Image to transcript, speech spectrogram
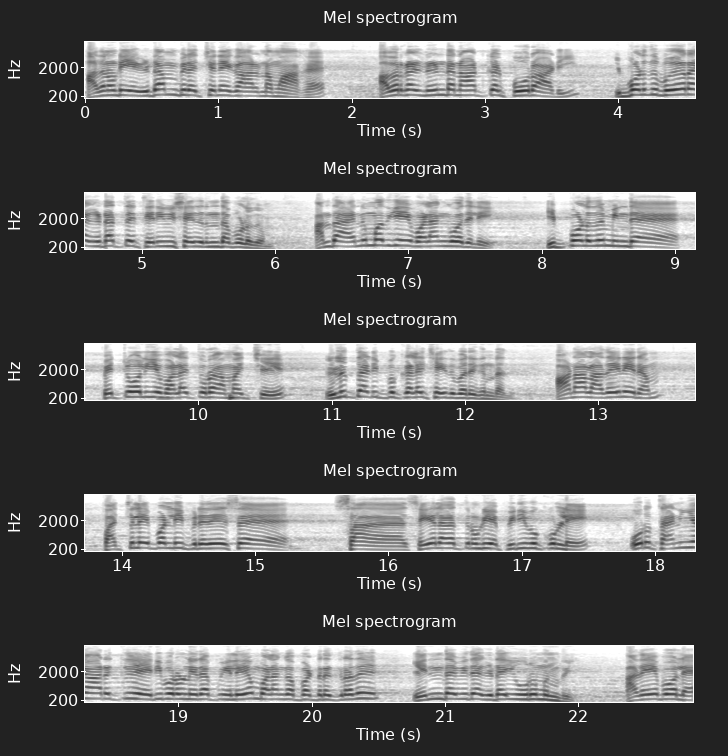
அதனுடைய இடம் பிரச்சனை காரணமாக அவர்கள் நீண்ட நாட்கள் போராடி இப்பொழுது வேறு இடத்தை தெரிவு செய்திருந்த பொழுதும் அந்த அனுமதியை வழங்குவதிலே இப்பொழுதும் இந்த பெட்ரோலிய வளத்துறை அமைச்சு இழுத்தடிப்புகளை செய்து வருகின்றது. ஆனால் அதே நேரம் பச்சிலைப்பள்ளி பிரதேச ச செயலகத்தினுடைய பிரிவுக்குள்ளே ஒரு தனியாருக்கு எரிபொருள் நிரப்பு நிலையம் வழங்கப்பட்டிருக்கிறது. எந்தவித இடையூறுமின்றி அதே போல்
